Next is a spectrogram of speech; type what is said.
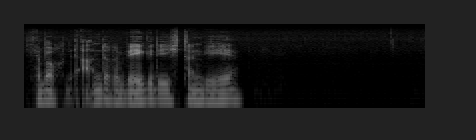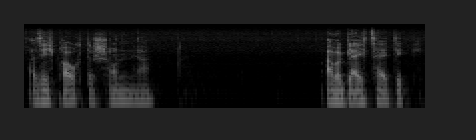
Ich habe auch andere Wege, die ich dann gehe. Also ich brauche das schon, ja. Aber gleichzeitig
